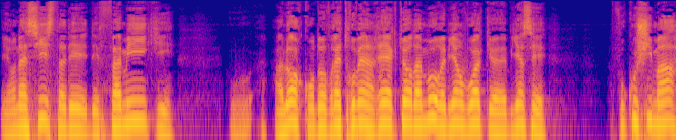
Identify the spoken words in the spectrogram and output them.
Et on assiste à des, familles qui, alors qu'on devrait trouver un réacteur d'amour, eh bien on voit que eh c'est Fukushima,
